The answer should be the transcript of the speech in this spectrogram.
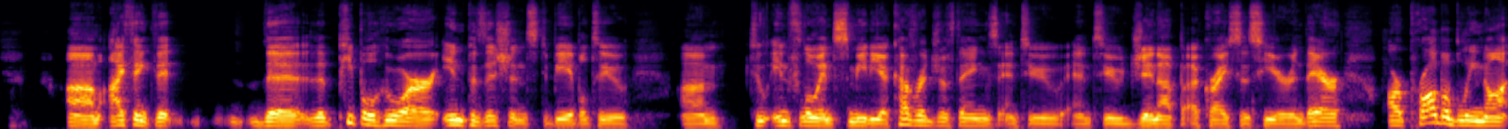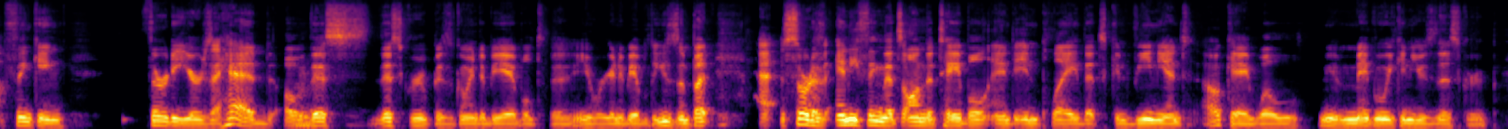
Um, I think that the the people who are in positions to be able to um, to influence media coverage of things and to and to gin up a crisis here and there are probably not thinking 30 years ahead oh mm. this this group is going to be able to you know, we're going to be able to use them but uh, sort of anything that's on the table and in play that's convenient okay well maybe we can use this group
